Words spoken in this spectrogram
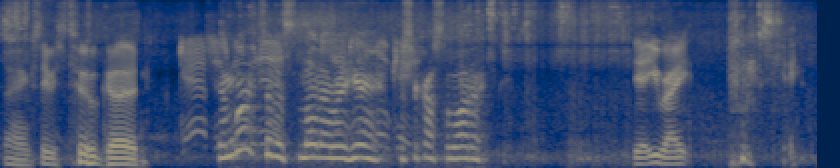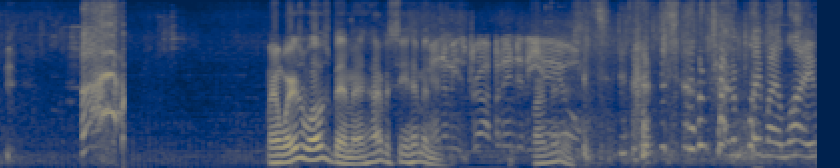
Thanks, Stevie's too good. Yeah, I'm going to this loadout right here, just across the water. Yeah, you right. Man, where's Woes been, man? I haven't seen him in Enemies dropping into the five minutes. I'm, just, I'm trying to play my life.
